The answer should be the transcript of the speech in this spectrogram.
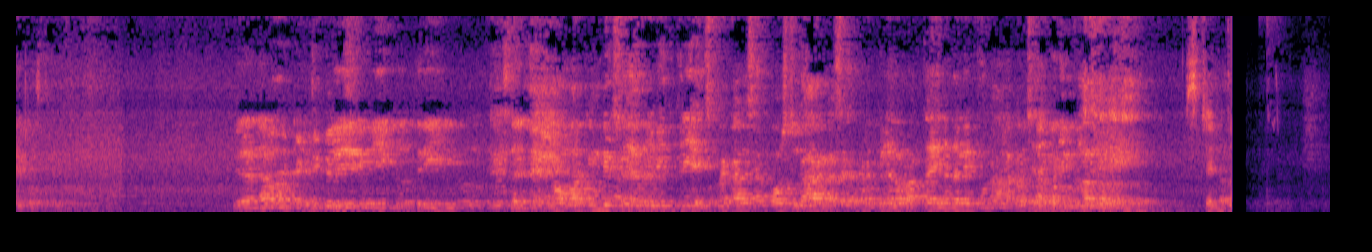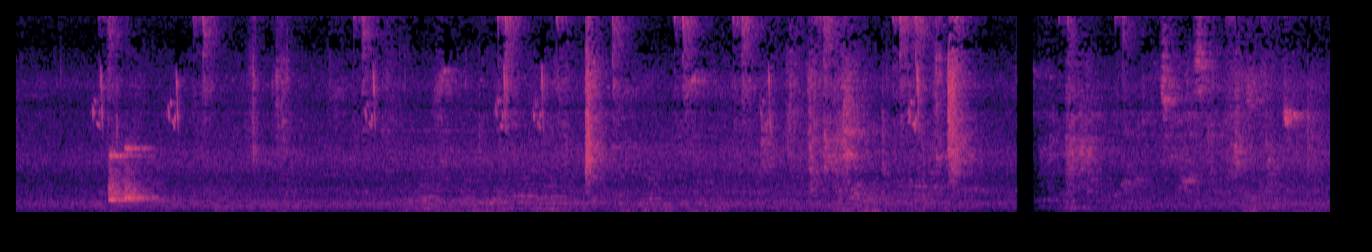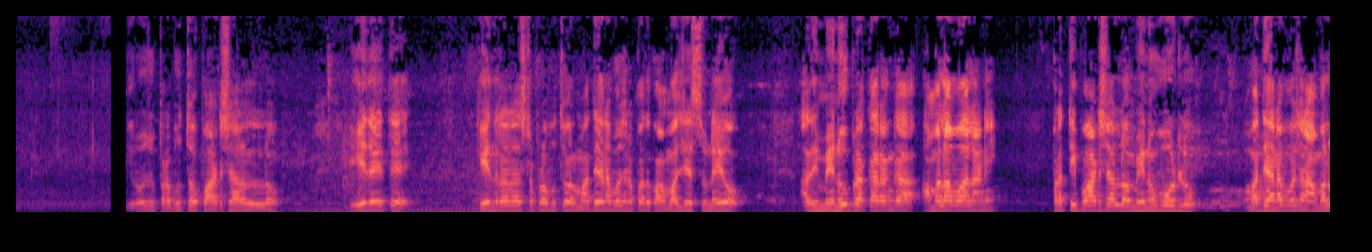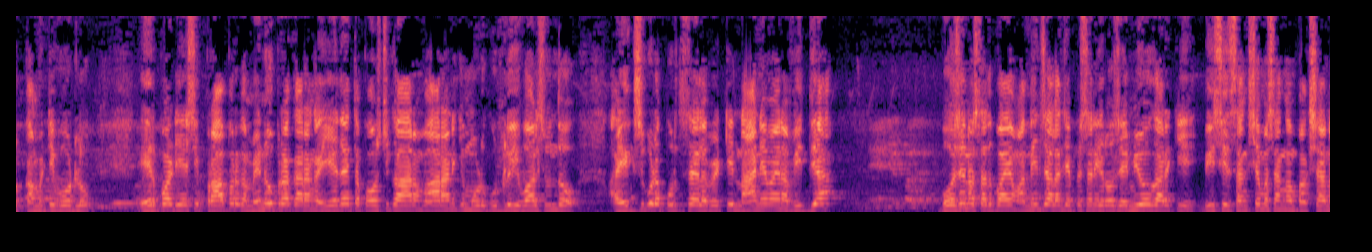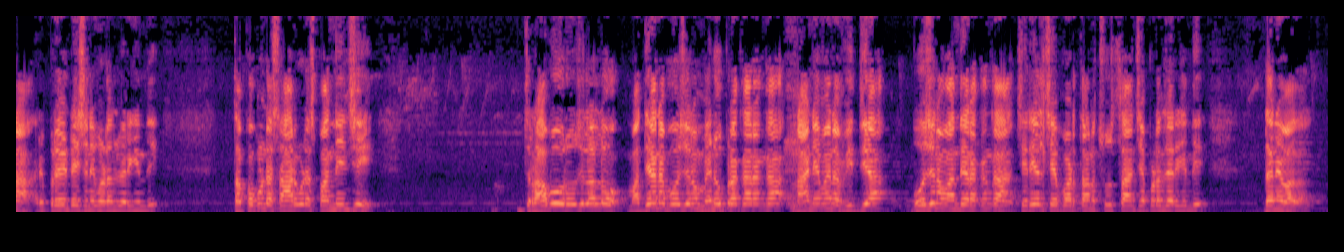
రేపు వస్తాయి మీరన్నా technically week three working days every week three sir పౌష్టికాహారంగా sir ఎందుకంటే పిల్లలు రక్తహీనత లేకుండా వాళ్ళకి వచ్చిన మిడిల్ క్లాస్ స్ట్రెంత్ ఈరోజు ప్రభుత్వ పాఠశాలల్లో ఏదైతే కేంద్ర రాష్ట్ర ప్రభుత్వాలు మధ్యాహ్న భోజన పథకం అమలు చేస్తున్నాయో అది మెనూ ప్రకారంగా అమలు అవ్వాలని ప్రతి పాఠశాలలో మెనూ బోర్డులు మధ్యాహ్న భోజన అమలు కమిటీ బోర్డులు ఏర్పాటు చేసి ప్రాపర్గా మెనూ ప్రకారంగా ఏదైతే పౌష్టికాహారం వారానికి మూడు గుడ్లు ఇవ్వాల్సి ఉందో ఆ ఎగ్స్ కూడా పూర్తి స్థాయిలో పెట్టి నాణ్యమైన విద్య భోజన సదుపాయం అందించాలని చెప్పేసి ఈరోజు ఎంఈఓ గారికి బీసీ సంక్షేమ సంఘం పక్షాన రిప్రజెంటేషన్ ఇవ్వడం జరిగింది. తప్పకుండా సార్ కూడా స్పందించి రాబో రోజులలో మధ్యాహ్న భోజనం మెనూ ప్రకారంగా నాణ్యమైన విద్య భోజనం అందే రకంగా చర్యలు చేపడతాను చూస్తా అని చెప్పడం జరిగింది. ధన్యవాదాలు.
